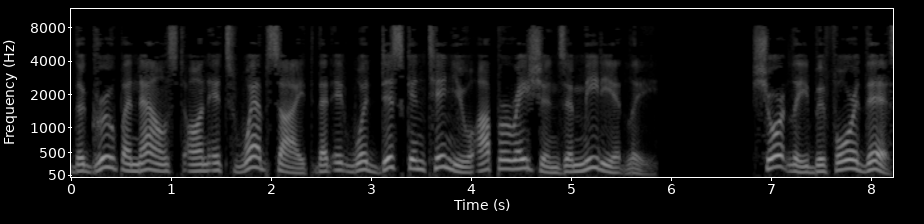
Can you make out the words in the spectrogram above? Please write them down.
the group announced on its website that it would discontinue operations immediately, Shortly before this,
